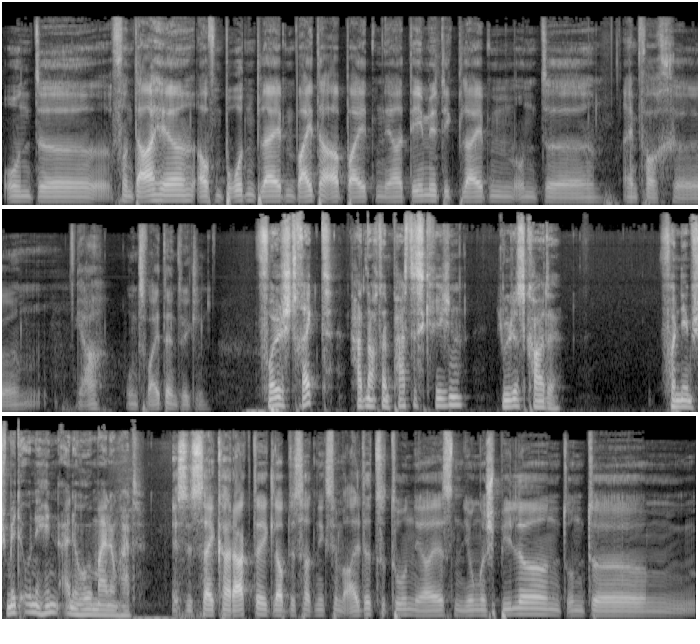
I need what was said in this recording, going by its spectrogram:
Und äh, von daher auf dem Boden bleiben, weiterarbeiten, ja, demütig bleiben und äh, einfach äh, ja, uns weiterentwickeln. Vollstreckt hat nach dem Pass des Griechen Julius Karte, von dem Schmidt ohnehin eine hohe Meinung hat. Es ist sein Charakter, ich glaube, das hat nichts mit dem Alter zu tun. Ja, er ist ein junger Spieler und, und ähm,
